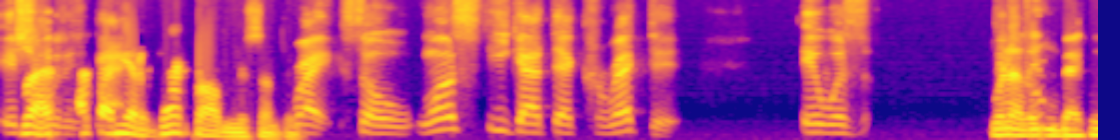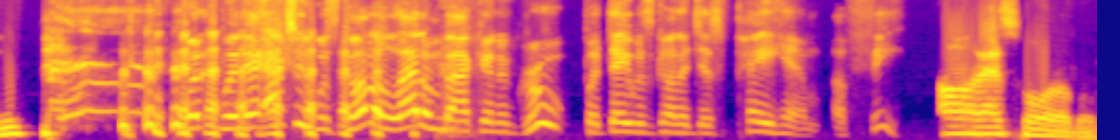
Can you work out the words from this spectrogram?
issue Right. with his I thought back. he had a back problem or something. Right. So once he got that corrected, it was We're not letting you back in. when, when they actually was gonna let him back in the group, but they was gonna just pay him a fee. Oh, that's horrible.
